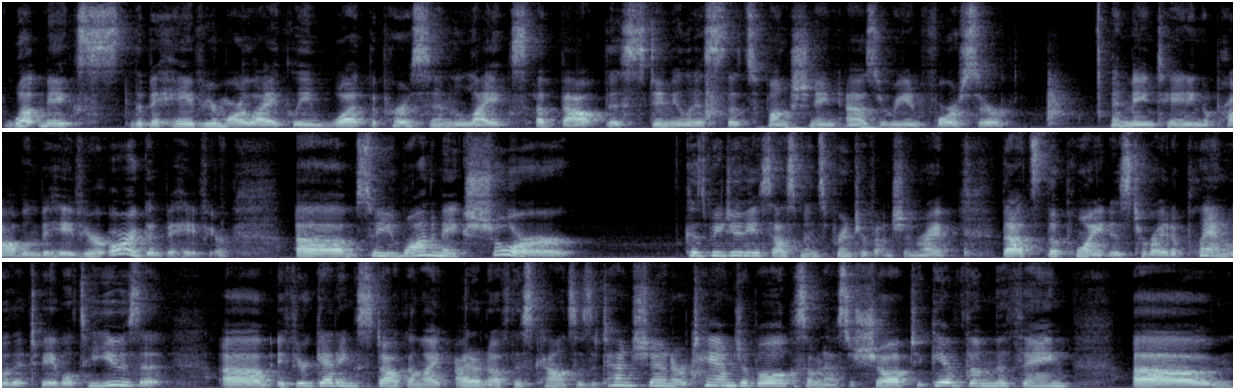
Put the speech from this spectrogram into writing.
What makes the behavior more likely, what the person likes about this stimulus that's functioning as a reinforcer and maintaining a problem behavior or a good behavior. Um, so you want to make sure because we do the assessments for intervention, right? That's the point is to write a plan with it to be able to use it. Um, if you're getting stuck on like, I don't know if this counts as attention or tangible because someone has to show up to give them the thing, um,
